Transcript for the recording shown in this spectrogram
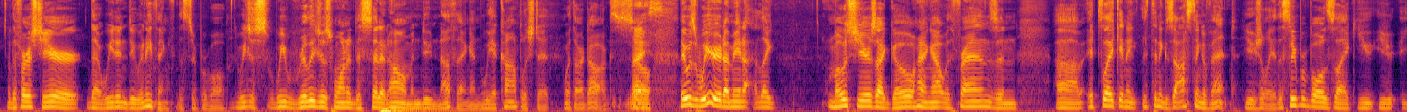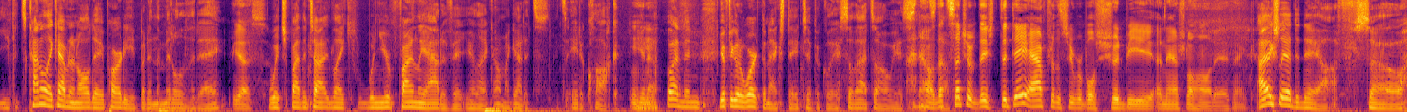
the first year that we didn't do anything for the Super Bowl. We just we really just wanted to sit at home and do nothing, and we accomplished it with our dogs. So Nice. it was weird. I mean, like most years, I go hang out with friends and Um, it's like an it's an exhausting event usually. The Super Bowl is like you you, you it's kind of like having an all day party, but in the middle of the day. Yes. Which by the time like when you're finally out of it, you're like, oh my god, it's it's eight o'clock, you know, and then you have to go to work the next day typically. So that's always No, that's such a. They, the day after the Super Bowl should be a national holiday. I think I actually had the day off, so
